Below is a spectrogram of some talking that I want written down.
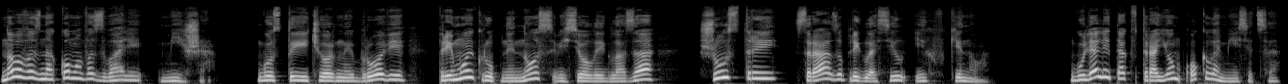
Нового знакомого звали Миша. Густые черные брови, прямой крупный нос, веселые глаза. Шустрый сразу пригласил их в кино. Гуляли так втроем около месяца.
